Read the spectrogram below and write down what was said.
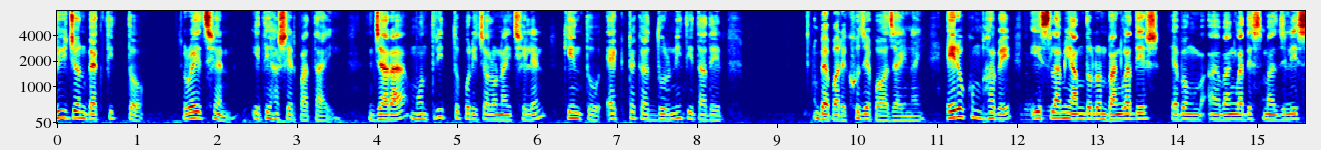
দুইজন ব্যক্তিত্ব রয়েছেন ইতিহাসের পাতায় যারা মন্ত্রিত্ব পরিচালনায় ছিলেন কিন্তু এক টাকা দুর্নীতি তাদের ব্যাপারে খুঁজে পাওয়া যায় নাই। এইরকমভাবে ইসলামী আন্দোলন বাংলাদেশ এবং বাংলাদেশ মাজলিস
